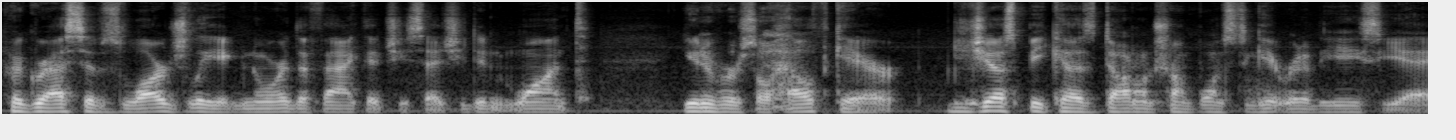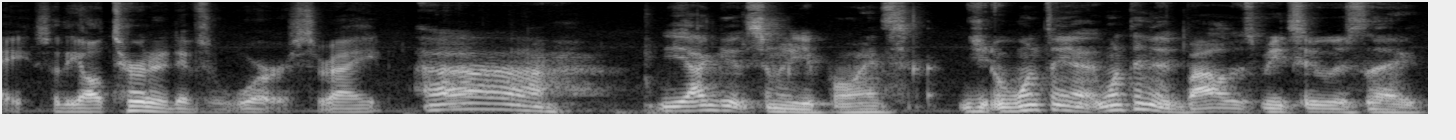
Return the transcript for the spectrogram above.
progressives largely ignored the fact that she said she didn't want universal health care just because Donald Trump wants to get rid of the ACA. So the alternative's worse, right? Ah, yeah, I get some of your points. One thing, one thing that bothers me too is like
